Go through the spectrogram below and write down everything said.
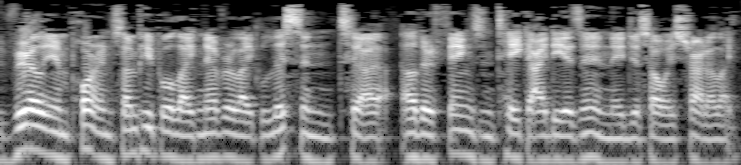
really important. Some people like never like listen to other things and take ideas in. They just always try to like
